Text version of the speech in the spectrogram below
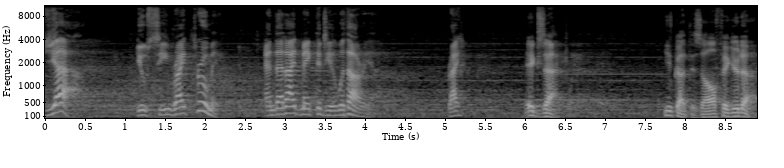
yeah. You see right through me. And then I'd make the deal with Arya. Right? Exactly. You've got this all figured out.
